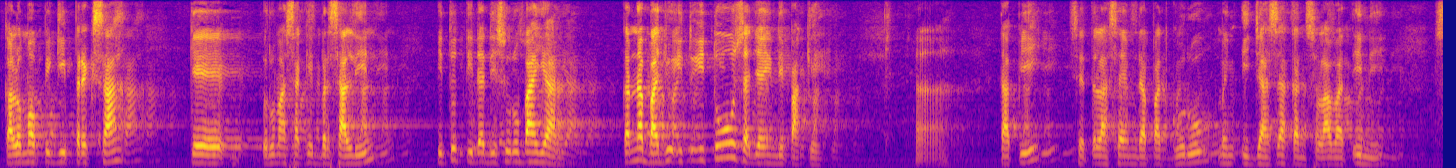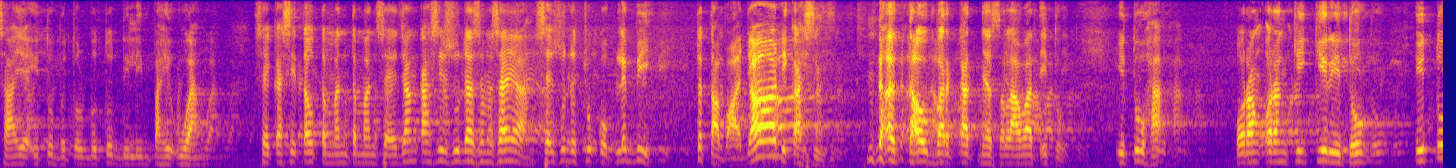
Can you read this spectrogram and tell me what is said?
Kalau mau pergi periksa ke rumah sakit bersalin itu tidak disuruh bayar. Karena baju itu-itu saja yang dipakai nah, tapi setelah saya mendapat guru mengijazahkan selawat ini saya itu betul-betul dilimpahi uang. Saya kasih tahu teman-teman saya, jangan kasih sudah sama saya, saya sudah cukup lebih. Tetap aja dikasih. Tidak tahu berkatnya selawat itu. Itu hak. Orang-orang kikir itu, itu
